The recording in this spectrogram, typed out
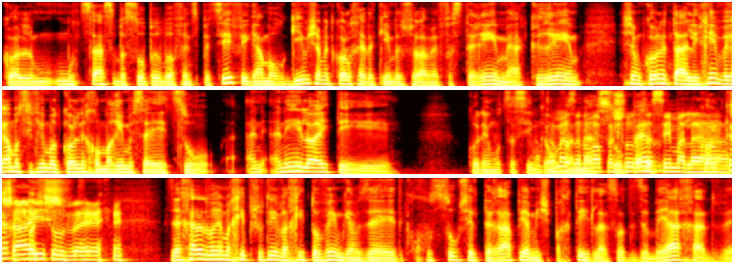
כל מוצס בסופר באופן ספציפי, גם הורגים שם את כל החיידקים באיזשהו שלב, מפסטרים, מעקרים, יש שם כל מיני תהליכים וגם מוסיפים עוד כל מיני חומרים מסייעי ייצור. אני, אני לא הייתי קונה מוצסים כמובן מהסופר. אתה אומר, זה נורא פשוט לשים על השיש ו... זה אחד הדברים הכי פשוטים והכי טובים, גם זה סוג של תרפיה משפחתית, לעשות את זה ביחד. ו...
